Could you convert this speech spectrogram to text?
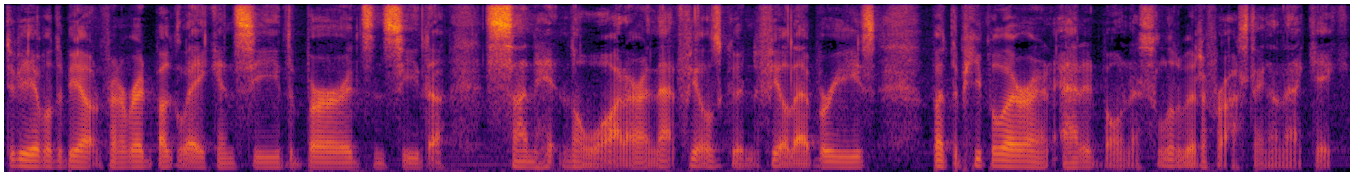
to be able to be out in front of Red Bug Lake and see the birds and see the sun hitting the water, and that feels good to feel that breeze. But the people are an added bonus, a little bit of frosting on that cake.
